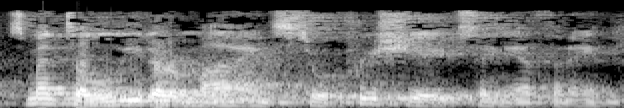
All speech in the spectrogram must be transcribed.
It's meant to lead our minds to appreciate St. Anthony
